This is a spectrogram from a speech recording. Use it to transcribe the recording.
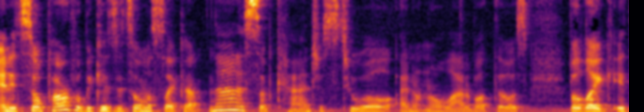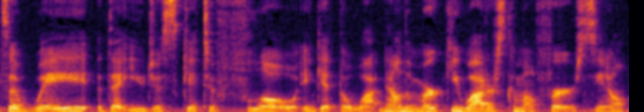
and it's so powerful because it's almost like a not a subconscious tool i don't know a lot about those but like it's a way that you just get to flow and get the water now the murky waters come out first you know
